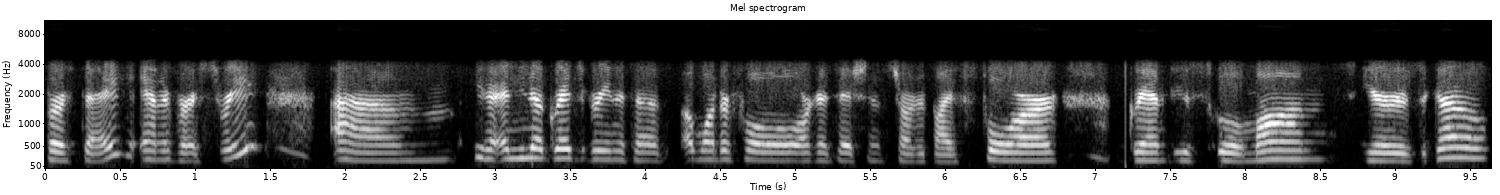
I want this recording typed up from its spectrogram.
birthday anniversary. Um, you know, and you know, Grades of Green is a, a wonderful organization started by four Grandview School moms years ago,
